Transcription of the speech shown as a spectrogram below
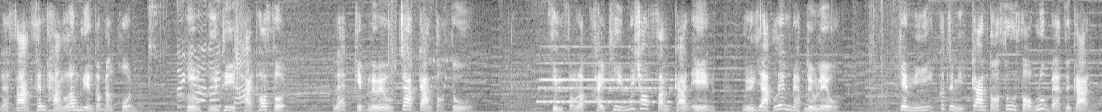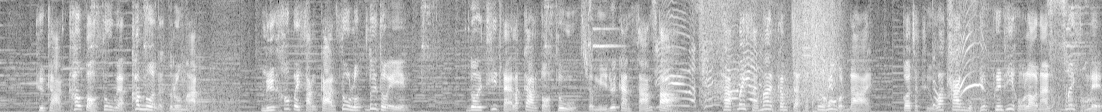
และสร้างเส้นทางล่ำเลียงกำลังพล เพิ่มพื้นที่ถ่ายทอดสด และเก็บเลเวลจากการต่อสู้ ซึ่งสำหรับใครที่ไม่ชอบสั่งการเอง หรืออยากเล่นแบบเร็วๆ เกมนี้ก็จะมีการต่อสู้ 2 รูปแบบด้วยกัน คือการเข้าต่อสู้แบบคำนวณอัตโนมัติ หรือเข้าไปสั่งการสู้รบด้วยตัวเอง โดยที่แต่ละการต่อสู้จะมีด้วยกัน3ตา หากไม่สามารถกำจัดศัตรูให้หมดได้ ก็จะถือว่าการบุกยึดพื้นที่ของเรานั้นไม่สำเร็จ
